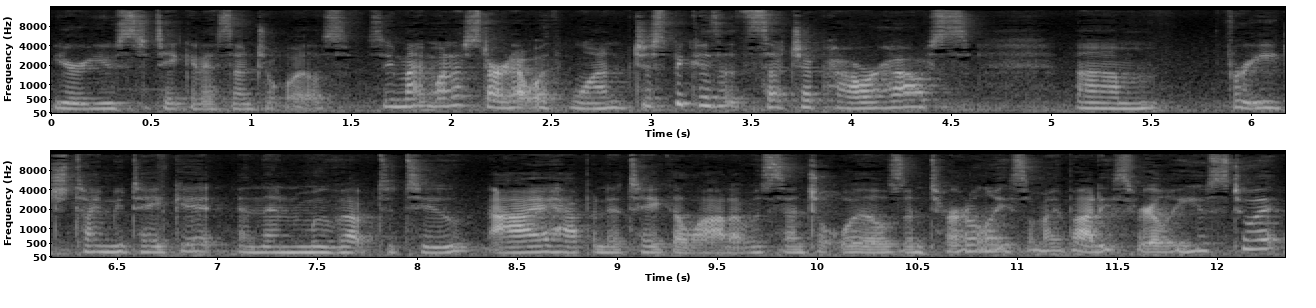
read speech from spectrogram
you're used to taking essential oils. So you might want to start out with one just because it's such a powerhouse um, for each time you take it and then move up to two. I happen to take a lot of essential oils internally so my body's fairly used to it.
